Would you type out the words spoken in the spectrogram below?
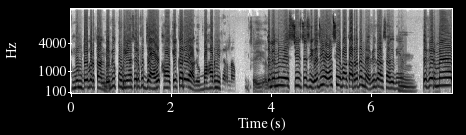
ਮੁੰਡੇ ਵਰਤਾਂਦੇ ਵੀ ਕੁੜੀਆਂ ਸਿਰਫ ਜਾਓ ਖਾ ਕੇ ਘਰੇ ਆ ਜਾਓ ਬਾਹਰ ਨਹੀਂ ਸਹੀ ਗੱਲ ਤੇ ਮੈਨੂੰ ਇਸ ਚੀਜ਼ 'ਚ ਸੀਗਾ ਜੇ ਉਹ ਸੇਵਾ ਕਰ ਰਿਹਾ ਤਾਂ ਮੈਂ ਵੀ ਕਰ ਸਕਦੀ ਹੂੰ। ਤੇ ਫਿਰ ਮੈਂ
